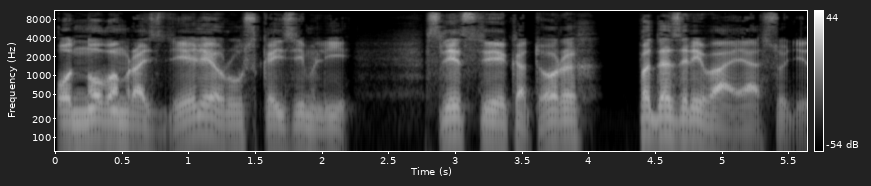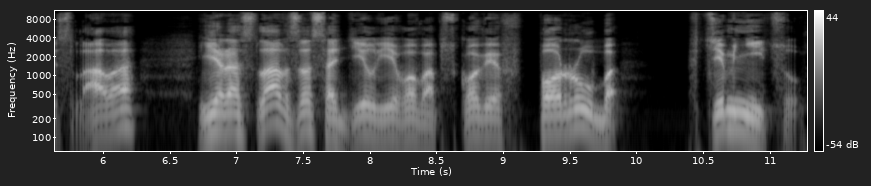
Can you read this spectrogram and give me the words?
о новом разделе русской земли, вследствие которых, подозревая Судислава, Ярослав засадил его в Пскове в поруб, в темницу.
